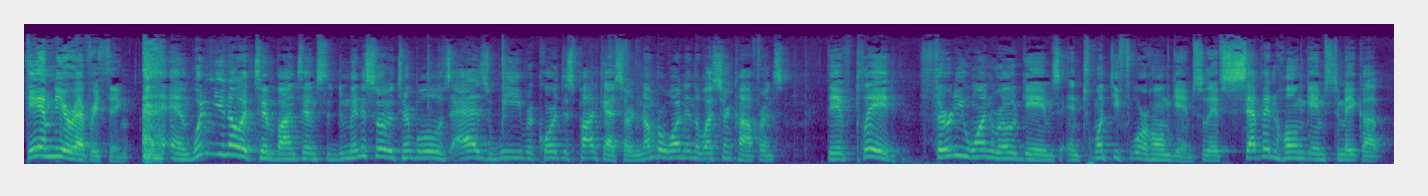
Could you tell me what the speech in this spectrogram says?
damn near everything. and wouldn't you know it, Tim Bontemps, the Minnesota Timberwolves, as we record this podcast, are number one in the Western Conference. They have played 31 road games and 24 home games. So they have seven home games to make up,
